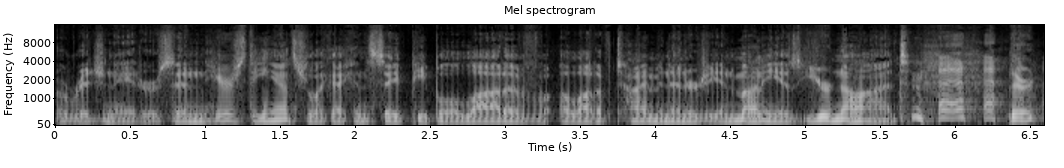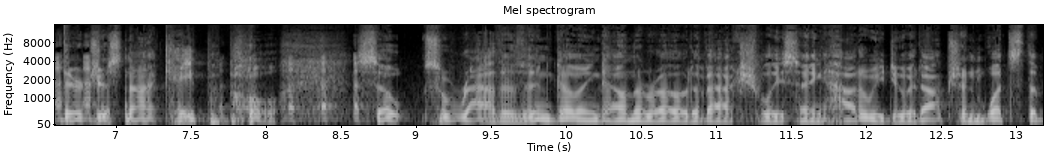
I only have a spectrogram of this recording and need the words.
originators? And here's the answer: like I can save people a lot of a lot of time and energy and money. Is you're not. they're they're just not capable. So so rather than going down the road of actually saying how do we do adoption, what's the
